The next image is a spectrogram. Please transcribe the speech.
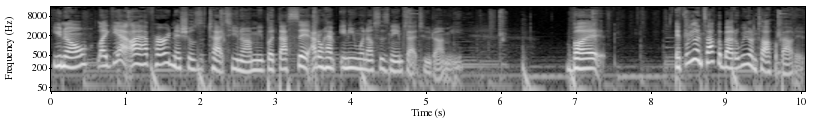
you know, like, yeah, I have her initials tattooed on me, but that's it. I don't have anyone else's name tattooed on me. But if we're going to talk about it, we're going to talk about it.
